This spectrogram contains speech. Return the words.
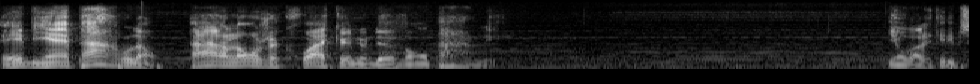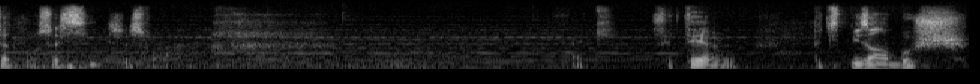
Eh bien, parlons. Parlons, je crois que nous devons parler. Et on va arrêter l'épisode pour ceci ce soir. C'était une petite mise en bouche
